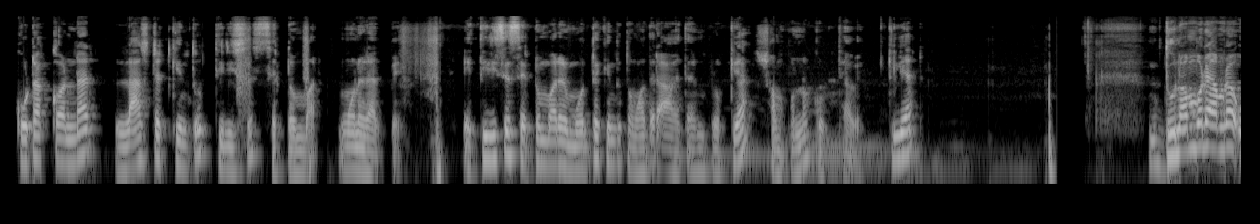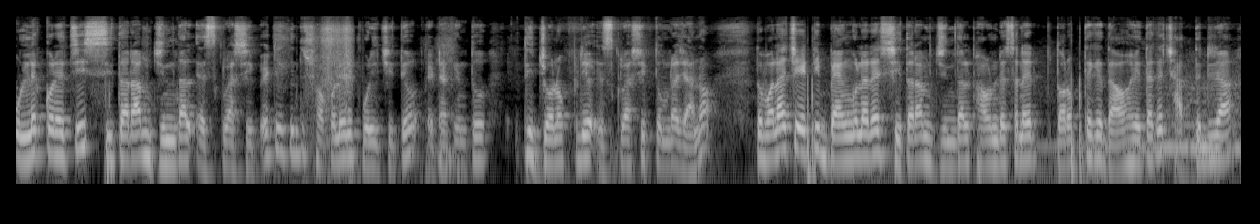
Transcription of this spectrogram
কোটাক কন্যার লাস্ট ডেট কিন্তু তিরিশে সেপ্টেম্বর, মনে রাখবে। এই তিরিশে সেপ্টেম্বরের মধ্যে কিন্তু তোমাদের আবেদন প্রক্রিয়া সম্পন্ন করতে হবে। ক্লিয়ার দু নম্বরে আমরা উল্লেখ করেছি সীতারাম জিন্দাল স্কলারশিপ। এটি কিন্তু সকলেরই পরিচিত। এটা কিন্তু একটি জনপ্রিয় স্কলারশিপ, তোমরা জানো। তো বলা হচ্ছে এটি ব্যাঙ্গালোরের সীতারাম জিন্দাল ফাউন্ডেশনের তরফ থেকে দেওয়া হয়ে থাকে। ছাত্রীরা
